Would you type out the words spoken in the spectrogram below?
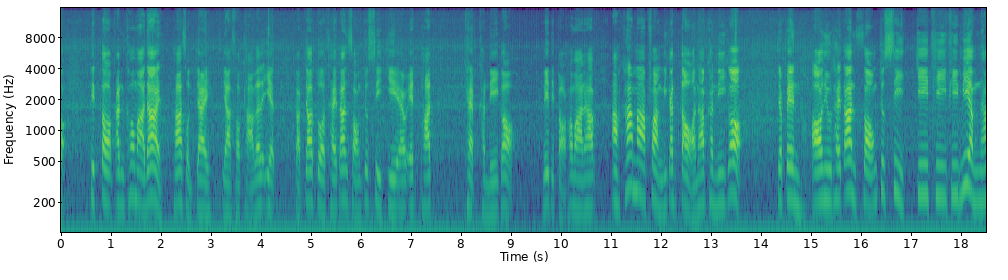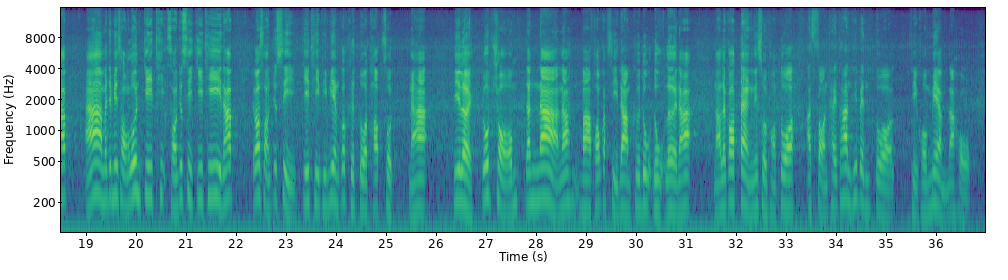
ติดต่อกันเข้ามาได้ ถ้าสนใจอยากสอบถามรายละเอียดกับเจ้าตัว Titan 2.4 GLS Plus แคปคันนี้ก็รีบติดต่อเข้ามานะครับอะข้ามมาฝั่งนี้กันต่อนะครับ คันนี้ก็จะเป็น All New Titan 2.4 GT Premium นะครับอ่ามันจะมี 2 รุ่น GT 2.4 GT นะครับ แล้วก็ 2.4 GT Premium ก็คือตัวท็อปสุด นะฮะนี่เลยรูปโฉมด้านหน้านะมาพร้อมกับสีดำคือดุดุเลยนะฮะนะแล้วก็แต่งในส่วนของตัวอักษรไททันที่เป็นตัวสีโครเมียมนะโห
